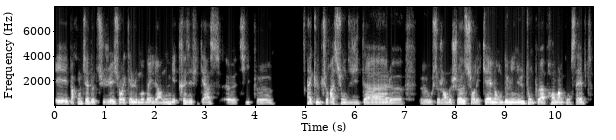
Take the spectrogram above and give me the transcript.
Et par contre, il y a d'autres sujets sur lesquels le mobile learning est très efficace, type acculturation digitale ou ce genre de choses, sur lesquels en deux minutes, on peut apprendre un concept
